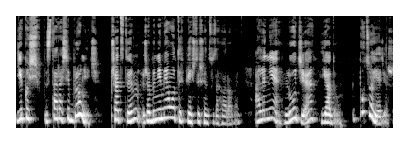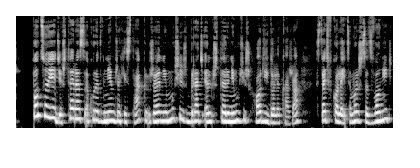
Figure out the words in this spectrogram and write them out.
jakoś stara się bronić przed tym, żeby nie miało tych 5 tysięcy zachorowań. Ale nie, ludzie jadą. Po co jedziesz? Po co jedziesz? Teraz akurat w Niemczech jest tak, że nie musisz brać L4, nie musisz chodzić do lekarza, stać w kolejce. Możesz zadzwonić,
